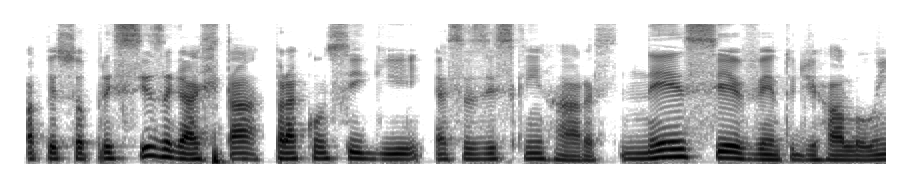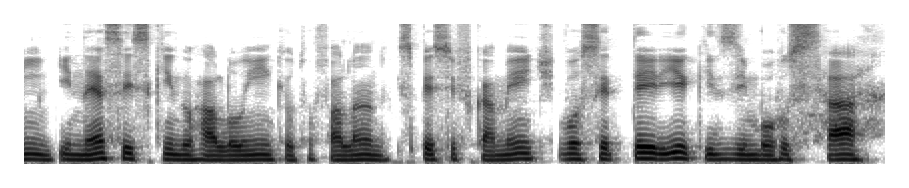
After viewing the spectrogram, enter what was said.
a pessoa precisa gastar para conseguir essas skins raras. Nesse evento de Halloween e nessa skin do Halloween que eu tô falando especificamente, você teria que desembolsar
